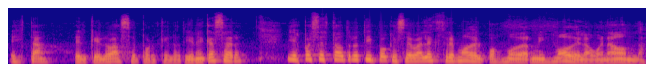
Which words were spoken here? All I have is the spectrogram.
Está el que lo hace porque lo tiene que hacer, y después está otro tipo que se va al extremo del posmodernismo o de la buena onda,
